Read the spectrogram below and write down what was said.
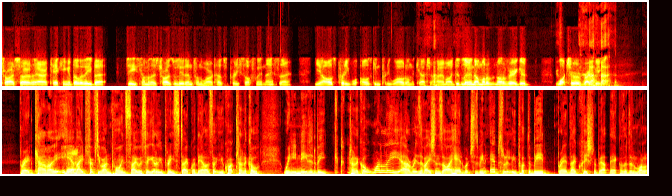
tries, show our attacking ability, but gee, some of those tries we let in from the Waratahs were pretty soft, weren't they? So yeah, I was pretty. I was getting pretty wild on the couch at home. I did learn I'm not a, not a very good watcher of rugby. Brad Kamo here, Sorry. mate, 51 points. So, so you got to be pretty stoked with that. I thought you were quite clinical when you needed to be clinical. One of the uh, reservations I had, which has been absolutely put to bed, Brad, no question about that, because I didn't wa-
